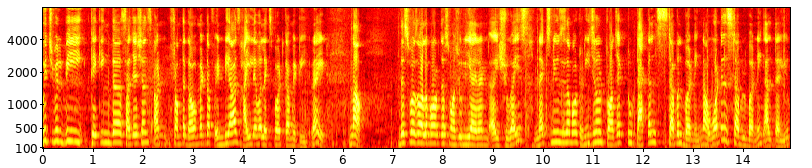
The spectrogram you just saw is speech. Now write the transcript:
which will be taking the suggestions on from the government of india's high level expert committee right? Now this was all about the Majuli Island issue guys. Next news is about regional project to tackle stubble burning. Now what is stubble burning? I'll tell you.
